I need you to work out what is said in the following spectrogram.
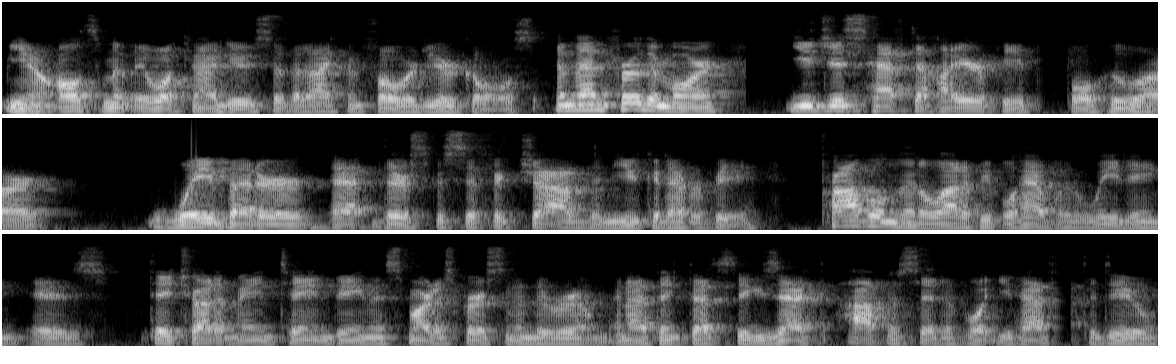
you know, ultimately what can I do so that I can forward your goals? And then furthermore, you just have to hire people who are way better at their specific job than you could ever be. Problem that a lot of people have with leading is they try to maintain being the smartest person in the room. And I think that's the exact opposite of what you have to do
